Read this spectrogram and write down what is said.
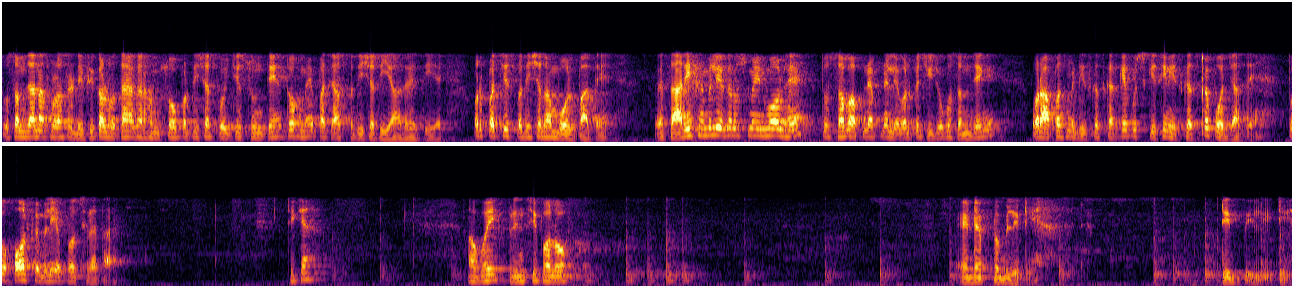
तो समझाना थोड़ा सा डिफ़िकल्ट होता है। अगर हम 100 प्रतिशत कोई चीज़ सुनते हैं तो हमें 50 प्रतिशत याद रहती है और 25 प्रतिशत हम बोल पाते हैं। सारी फैमिली अगर उसमें इन्वॉल्व है तो सब अपने अपने लेवल पे चीज़ों को समझेंगे और आपस में डिस्कस करके कुछ किसी निष्कर्ष पे पहुँच जाते हैं। तो होल फैमिली अप्रोच रहता है। ठीक है? अब वही प्रिंसिपल ऑफ़ एडेप्टबिलिटी टिबिलिटी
